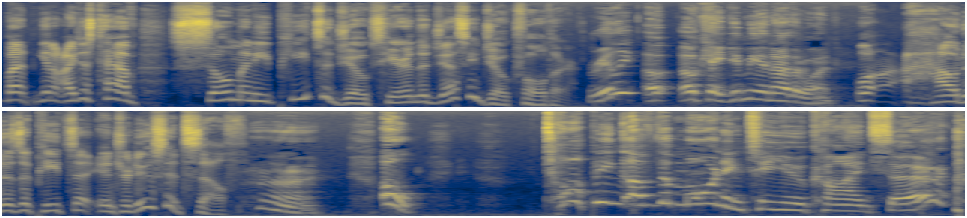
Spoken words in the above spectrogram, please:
but, you know, I just have so many pizza jokes here in the Jesse joke folder. Really? O- okay, give me another one. Well, how does a pizza introduce itself? Oh, topping of the morning to you, kind sir.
